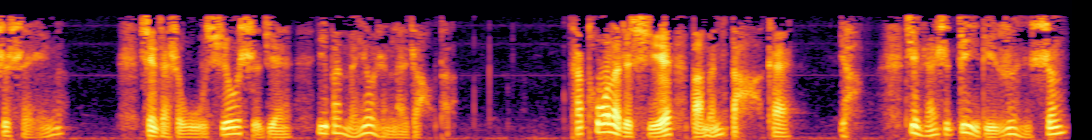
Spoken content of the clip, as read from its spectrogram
是谁呢？现在是午休时间，一般没有人来找他。他拖拉着鞋把门打开，呀，竟然是弟弟润生。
